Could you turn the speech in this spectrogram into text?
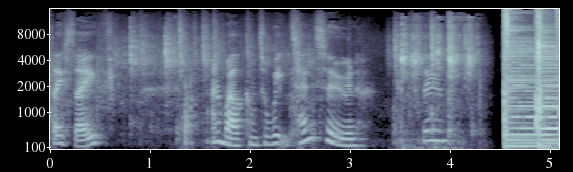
stay safe, and welcome to week 10 soon. soon.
